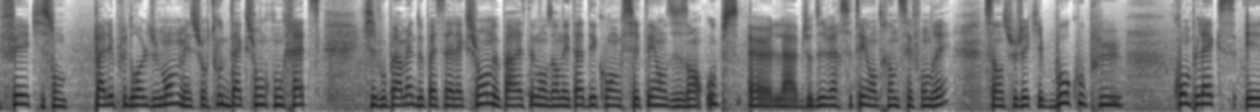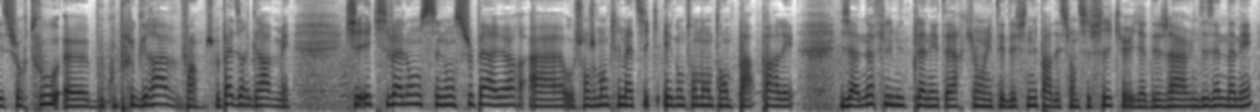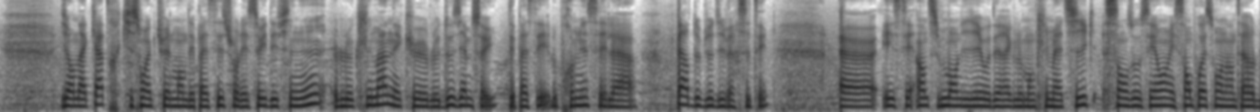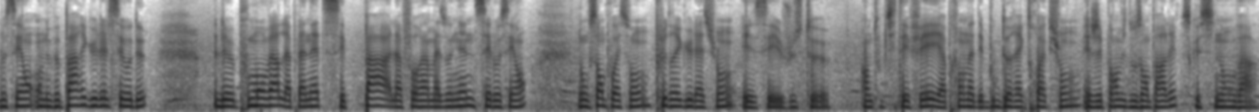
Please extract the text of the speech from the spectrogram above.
faits qui sont pas les plus drôles du monde, mais surtout d'actions concrètes qui vous permettent de passer à l'action, de ne pas rester dans un état d'éco-anxiété en se disant oups, euh, la biodiversité est en train de s'effondrer. C'est un sujet qui est beaucoup plus complexe et surtout euh, beaucoup plus grave, enfin je veux pas dire grave, mais qui est équivalent sinon supérieur au changement climatique et dont on n'entend pas parler. Il y a neuf limites planétaires qui ont été définies par des scientifiques euh, il y a déjà une dizaine d'années. Il y en a quatre qui sont actuellement dépassés sur les seuils définis. Le climat n'est que le deuxième seuil dépassé. Le premier, c'est la perte de biodiversité. Euh, et c'est intimement lié au dérèglement climatique. Sans océan et sans poissons à l'intérieur de l'océan, on ne peut pas réguler le CO2. Le poumon vert de la planète, c'est pas la forêt amazonienne, c'est l'océan. Donc sans poissons, plus de régulation, et c'est juste euh, un tout petit effet. Et après, on a des boucles de rétroaction, et j'ai pas envie de vous en parler parce que sinon on va,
